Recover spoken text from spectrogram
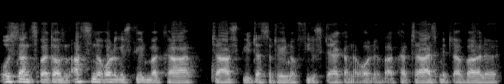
Russland 2018 eine Rolle gespielt, bei Katar spielt das natürlich noch viel stärker eine Rolle, weil Katar ist mittlerweile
